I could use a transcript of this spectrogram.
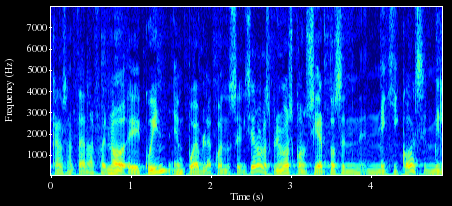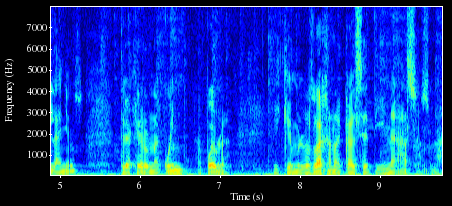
Carlos Santana fue? No, eh, Queen en Puebla, cuando se hicieron los primeros conciertos en, en México, hace mil años, trajeron a Queen a Puebla y que me los bajan a calcetinazos, man.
